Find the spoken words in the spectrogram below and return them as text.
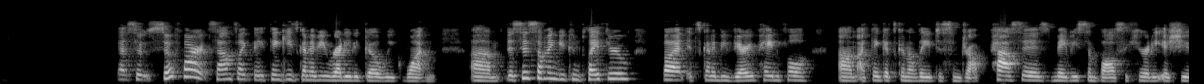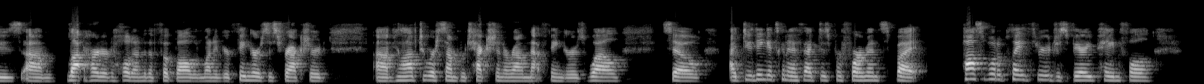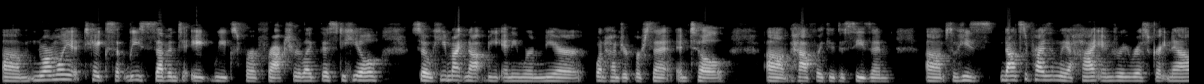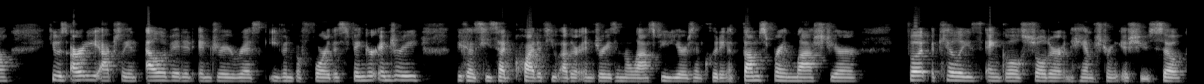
Yeah, so so far it sounds like they think he's going to be ready to go week one. Um, this is something you can play through, but it's going to be very painful. Um, I think it's going to lead to some dropped passes, maybe some ball security issues. A um, lot harder to hold onto the football when one of your fingers is fractured. Um, he'll have to wear some protection around that finger as well. So I do think it's going to affect his performance, but possible to play through, just very painful. Um, normally, it takes at least seven to eight weeks for a fracture like this to heal. So he might not be anywhere near 100% until um, halfway through the season. Um, so he's not surprisingly a high injury risk right now. He was already actually an elevated injury risk even before this finger injury because he's had quite a few other injuries in the last few years, including a thumb sprain last year, foot, Achilles, ankle, shoulder, and hamstring issues. So,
